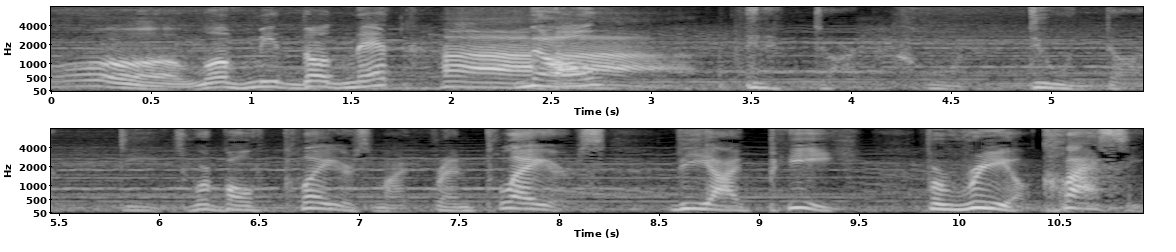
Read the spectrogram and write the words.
Oh, love-meet.net? No. In a dark corner, doing dark deeds. We're both players, my friend. Players. VIP. For real. Classy,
